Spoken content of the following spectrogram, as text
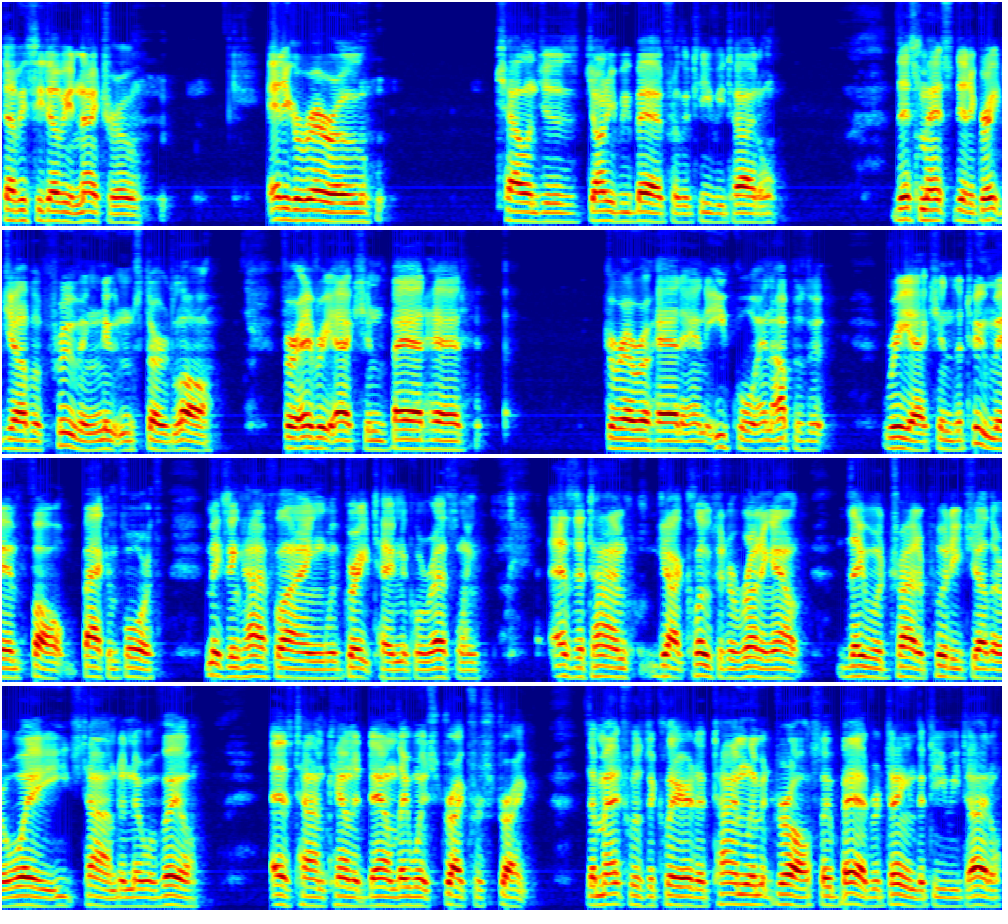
WCW Nitro. Eddie Guerrero challenges Johnny B. Bad for the TV title. This match did a great job of proving Newton's third law. For every action, Bad had Guerrero had an equal and opposite reaction. The two men fought back and forth, mixing high flying with great technical wrestling. As the time got closer to running out, they would try to put each other away each time to no avail. As time counted down, they went strike for strike. The match was declared a time limit draw, so Bad retained the TV title.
